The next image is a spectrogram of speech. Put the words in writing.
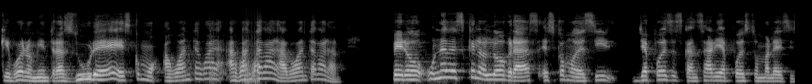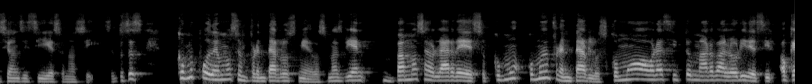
que bueno, mientras dure es como aguanta vara, aguanta vara, aguanta vara. Pero una vez que lo logras, es como decir, ya puedes descansar, ya puedes tomar la decisión si sigues o no sigues. Entonces, ¿cómo podemos enfrentar los miedos? Más bien, vamos a hablar de eso. ¿Cómo, cómo enfrentarlos? ¿Cómo ahora sí tomar valor y decir, ok,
